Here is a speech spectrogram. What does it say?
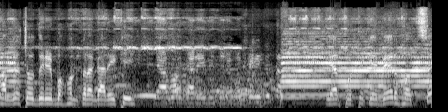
হামজা চৌধুরীর বহন করা গাড়িটি এয়ারপোর্ট থেকে বের হচ্ছে।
